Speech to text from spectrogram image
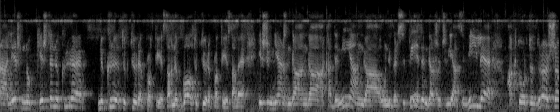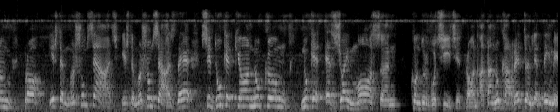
realisht nuk ishte në krye në krye të këtyre protestave, në ballë të këtyre protestave. Ishin njerëz nga nga akademia, nga universitetet, nga shoqëria civile, aktorë të ndryshëm, pra ishte më shumë se aq, ishte më shumë se aq dhe si duket kjo nuk nuk e, e zgjoi masën kundër Vuçiqit, pra ata nuk arritën, le të themi,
